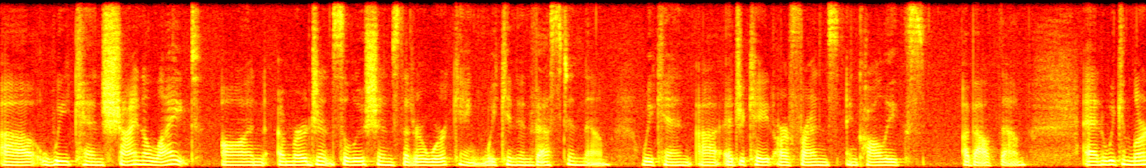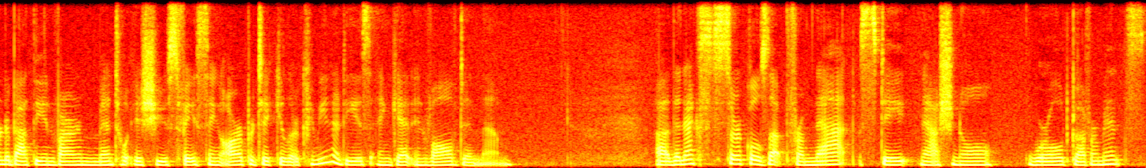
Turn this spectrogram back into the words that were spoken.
Uh, we can shine a light on emergent solutions that are working. We can invest in them. We can uh, educate our friends and colleagues about them. And we can learn about the environmental issues facing our particular communities and get involved in them. Uh, the next circles up from that state, national, world governments,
